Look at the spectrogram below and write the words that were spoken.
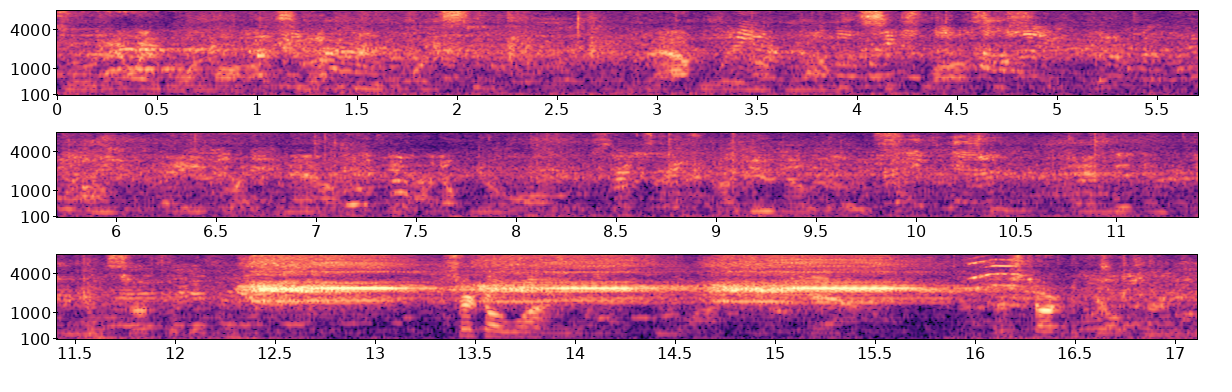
So they only have one loss. So that could be the won seed. And Abilene right now with six losses would be eight right now. Again, I don't know all of those states, but I do know those two. And it, and, and then Circle did. Circle one. Has two losses. Yeah. They're starting to filter in.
